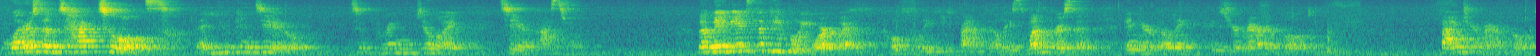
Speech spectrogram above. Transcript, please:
What are some tech tools that you can do to bring joy to your classroom? But maybe it's the people you work with. Hopefully you find at least one person in your building who's your marigold. Find your marigold.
